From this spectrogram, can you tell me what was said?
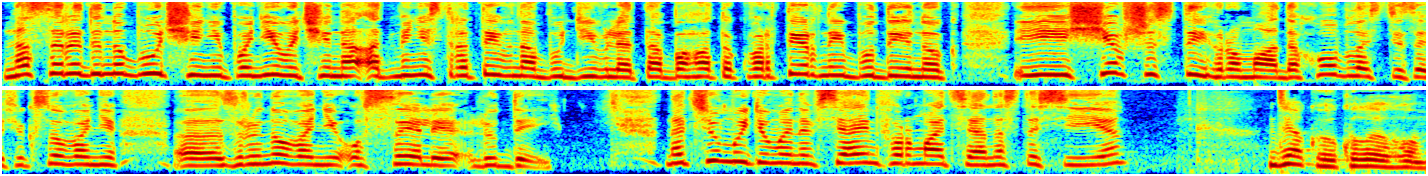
На Серединобудщині понівечена адміністративна будівля та багатоквартирний будинок. І ще в шести громадах області зафіксовані е, зруйновані оселі людей. На цю мить у мене вся інформація. Анастасія. Дякую, колего.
